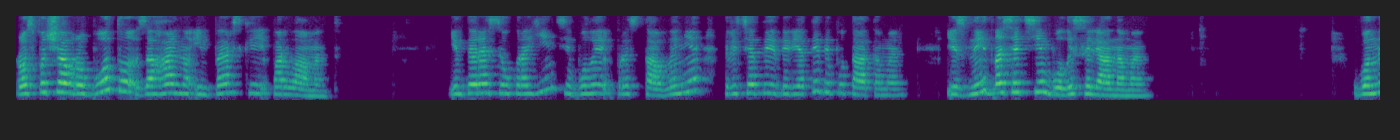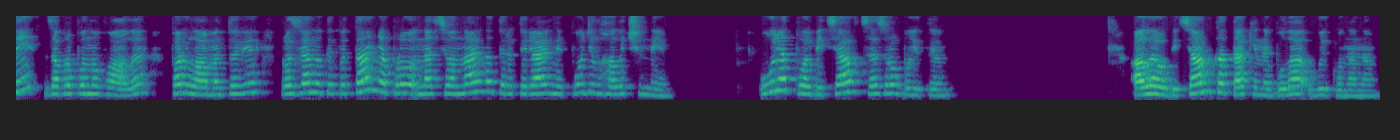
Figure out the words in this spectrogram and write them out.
розпочав роботу загальноімперський парламент. Інтереси українців були представлені 39 депутатами, із них 27 були селянами. Вони запропонували парламентові розглянути питання про національно-територіальний поділ Галичини. Уряд пообіцяв це зробити, але обіцянка так і не була виконана.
